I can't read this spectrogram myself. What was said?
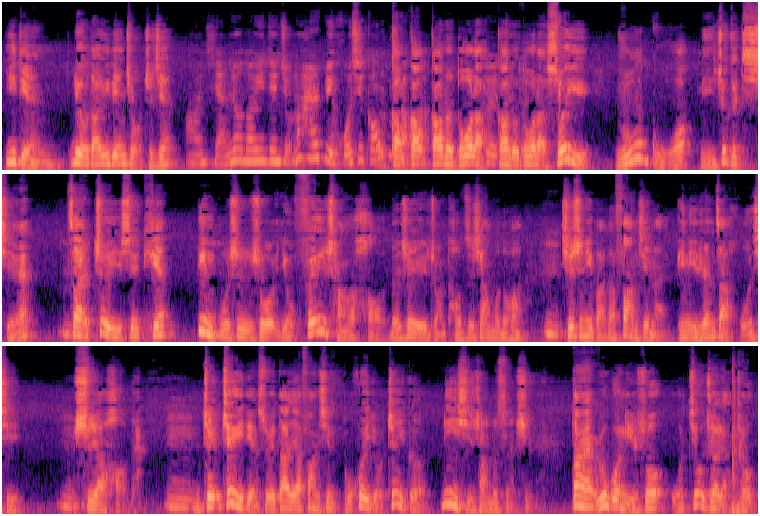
一点六到一点九之间。啊，一点六到一点九，那还是比活期高不高高高的多了对，对高的多了。所以，如果你这个钱在这一些天，并不是说有非常好的这一种投资项目的话，嗯其实你把它放进来，比你扔在活期，是要好的。嗯这这一点，所以大家放心，不会有这个利息上的损失。当然，如果你说我就这两周，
